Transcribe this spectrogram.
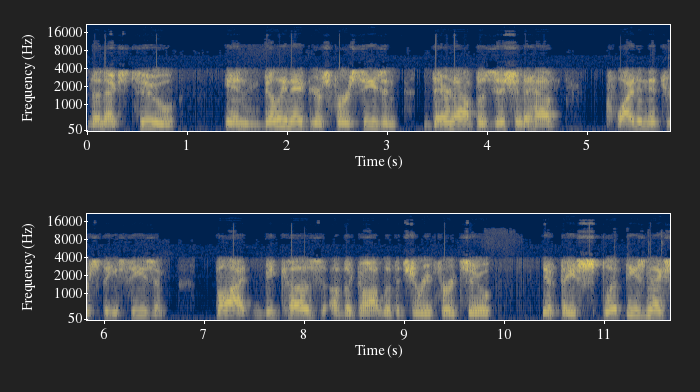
the next two in Billy Napier's first season, they're now positioned to have quite an interesting season. But because of the gauntlet that you referred to, if they split these next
